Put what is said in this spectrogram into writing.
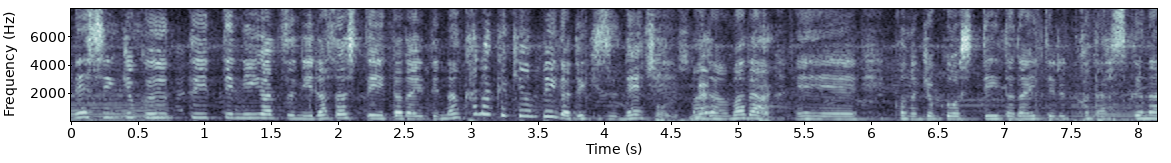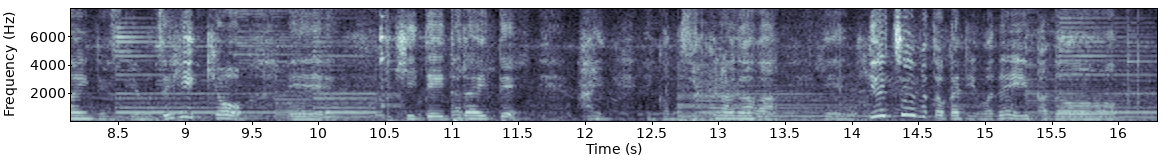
うね新曲って言って2月に出させていただいてなかなかキャンペーンができずね、ね、まだまだ、はい、えー、この曲を知っていただいている方少ないんですけどぜひ今日、えー、聴いていただいて、はい、この桜川、えー、YouTube とかにもね、あのー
